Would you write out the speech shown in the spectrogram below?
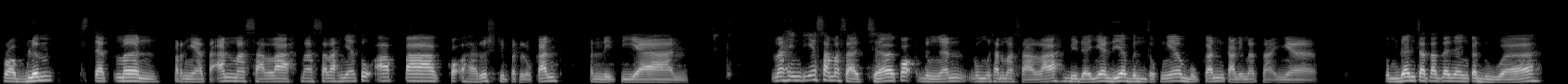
problem statement, pernyataan masalah. Masalahnya itu apa? Kok harus diperlukan penelitian? Nah, intinya sama saja kok dengan rumusan masalah, bedanya dia bentuknya bukan kalimat tanya. Kemudian catatan yang kedua,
